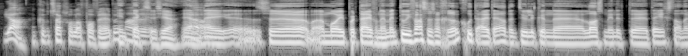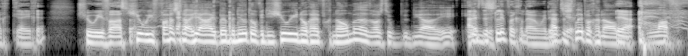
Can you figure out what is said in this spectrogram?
ja. Ik kan het straks wel even over hebben. In maar, eh, Texas, ja. ja. ja. Nee, eh, dat is eh, een mooie partij van hem. En Tuivasa zag er ook goed uit. Hij had natuurlijk een eh, last-minute eh, tegenstander gekregen. Shui Vasa. Shui Vassa, ja, ik ben benieuwd of hij die Shui nog heeft genomen. Dat was natuurlijk, ja... Hij heeft de de- slipper genomen. hij heeft de slipper genomen. Ja. Laf.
